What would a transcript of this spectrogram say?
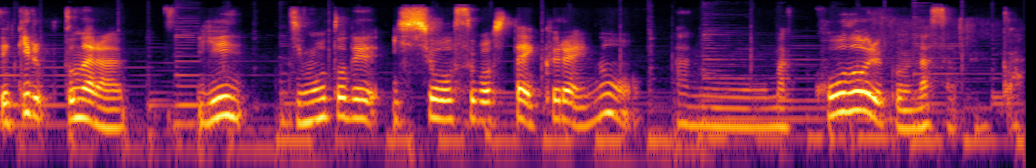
できることなら家地元で一生を過ごしたいくらいの、あのまあ、行動力のなさというか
